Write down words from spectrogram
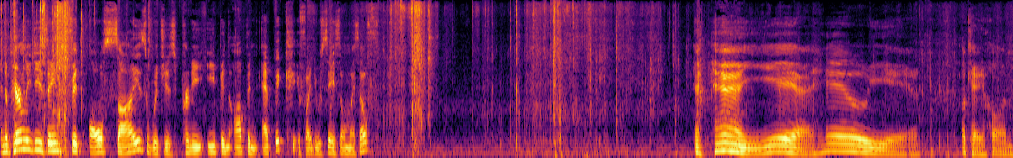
And apparently these Zanes fit all size, which is pretty eepin' up and epic, if I do say so myself. yeah, hell yeah. Okay, hold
